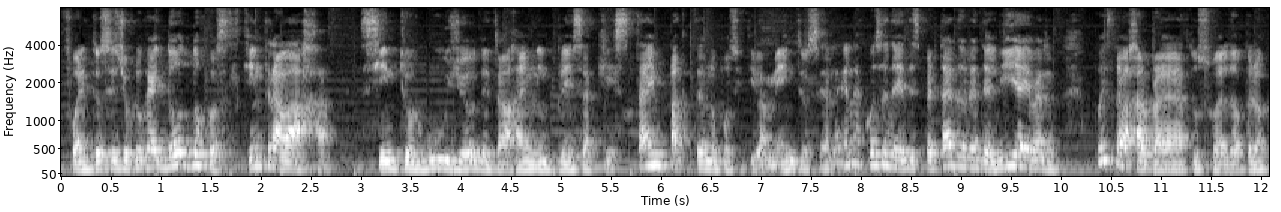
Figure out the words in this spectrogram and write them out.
fuera. Entonces yo creo que hay dos, dos cosas. Quien trabaja siente orgullo de trabajar en una empresa que está impactando positivamente, o sea, es la cosa de despertar durante el día y ver, puedes trabajar para ganar tu sueldo, pero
